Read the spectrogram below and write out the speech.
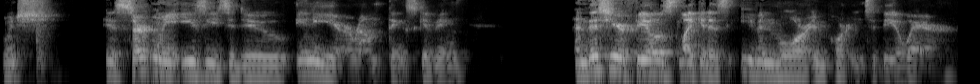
which is certainly easy to do any year around Thanksgiving. And this year feels like it is even more important to be aware.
